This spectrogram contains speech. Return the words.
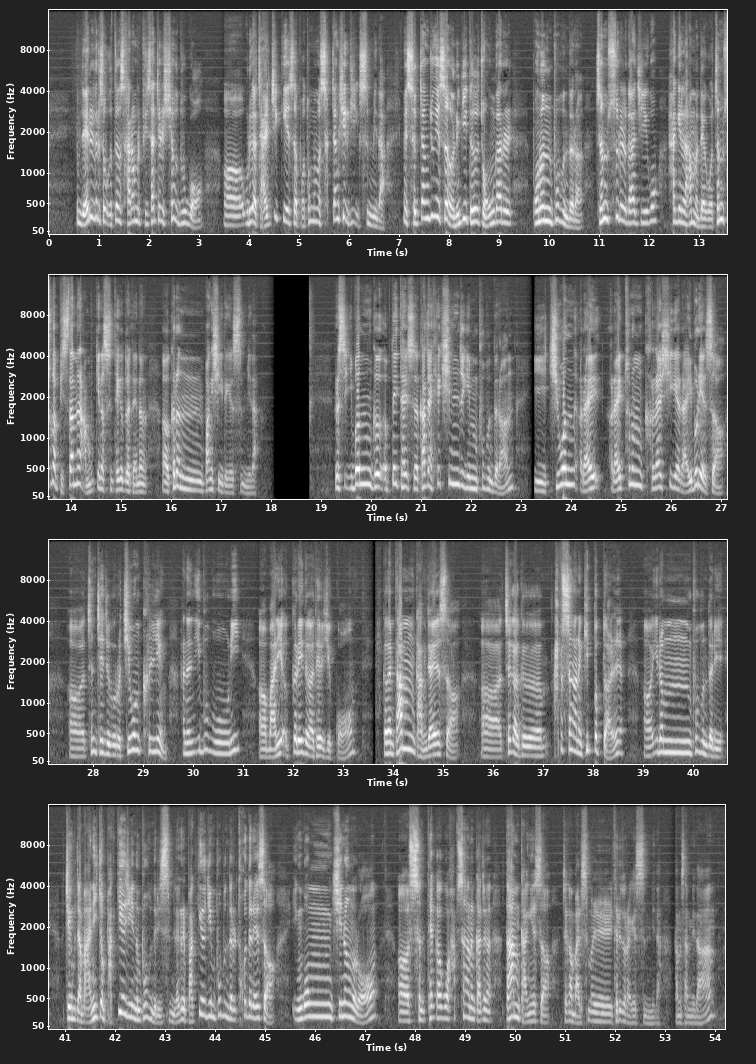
그럼 예를 들어서 어떤 사람을 피사체를 세워두고 어, 우리가 잘 찍기 위해서 보통 보면 석장씩 찍습니다. 석장 중에서 어느 게 더 좋은가를 보는 부분들은 점수를 가지고 확인을 하면 되고 점수가 비슷하면 아무기나 선택해도 되는 어, 그런 방식이 되겠습니다. 그래서 이번 그 업데이트에서 가장 핵심적인 부분들은 이 지원 라이, 라이투룸 클래식의 라이브러리에서 어, 전체적으로 지원 클링 하는 이 부분이 어, 많이 업그레이드가 되어졌고 그 다음에 다음 강좌에서 어, 제가 그 합성하는 기법들 어, 이런 부분들이 지금 이제 많이 좀 바뀌어지는 부분들이 있습니다. 그래 바뀌어진 부분들을 토대로 해서 인공지능으로 어, 선택하고 합성하는 과정은 다음 강의에서 제가 말씀을 드리도록 하겠습니다. 감사합니다.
